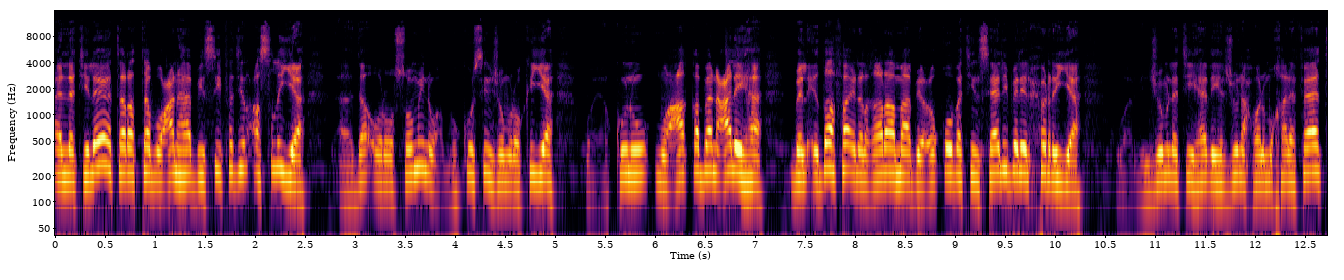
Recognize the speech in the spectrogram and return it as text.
التي لا يترتب عنها بصفة أصلية أداء رسوم ومكوس جمركية ويكون معاقبا عليها بالإضافة إلى الغرامة بعقوبة سالبة للحرية. ومن جملة هذه الجنح والمخالفات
